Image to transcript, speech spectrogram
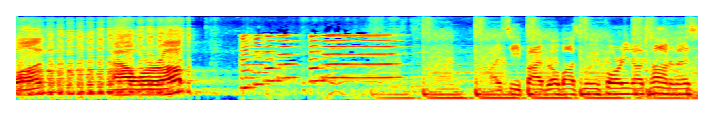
one, power up. I see five robots moving forward in autonomous.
